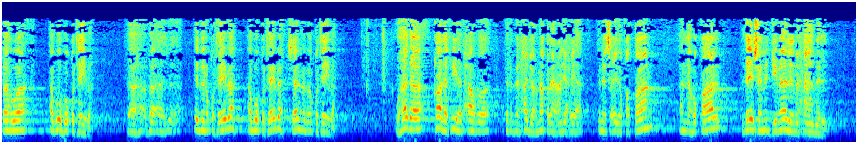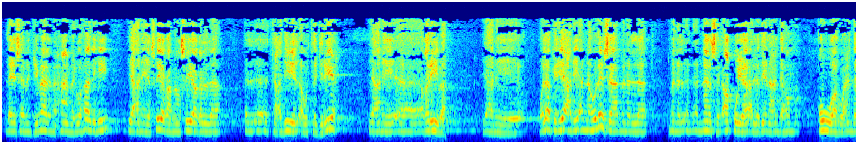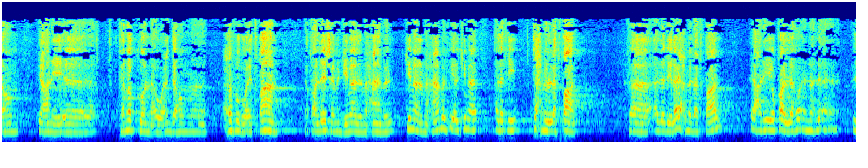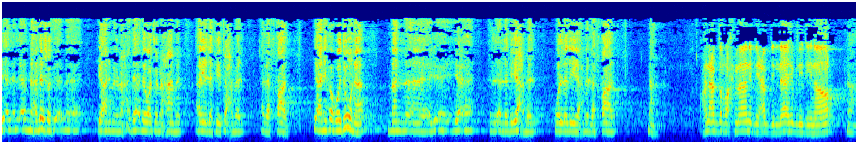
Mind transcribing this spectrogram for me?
فهو أبوه قتيبة. فابن قتيبة أبو قتيبة سلم بن قتيبة. وهذا قال فيه الحافظ بن حجر نقلا عن يحيى بن سعيد القطان أنه قال ليس من جمال المحامل ليس من جمال المحامل. وهذه يعني صيغة من صيغ التعديل أو التجريح يعني آه، غريبة. يعني ولكن يعني أنه ليس من من الناس الأقوياء الذين عندهم قوة وعندهم يعني آه، تمكن أو عندهم حفظ وإتقان قال ليس من جمال المحامل. جمال المحامل هي الجمال التي تحمل الأثقال. فالذي لا يحمل الأثقال يعني يقال له إنه لأنها ليست يعني من ذوات المحامل أي التي تحمل الأثقال. يعني فهو دون من الذي يحمل والذي يحمل الأثقال. نعم. عن عبد الرحمن بن عبد الله بن دينار نعم.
